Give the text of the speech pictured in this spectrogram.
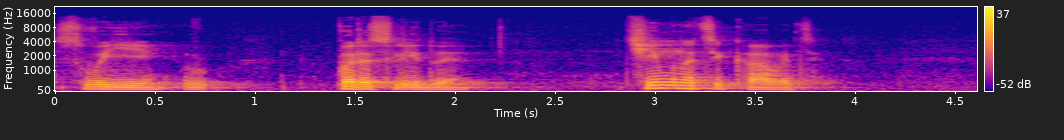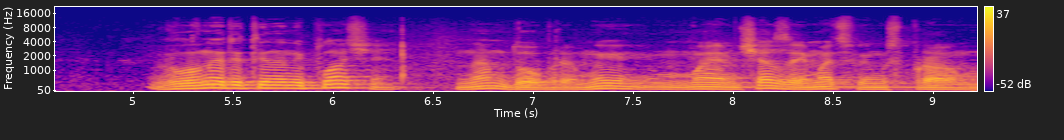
свої переслідує, чим вона цікавиться. Головне, дитина не плаче, нам добре. Ми маємо час займатися своїми справами.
